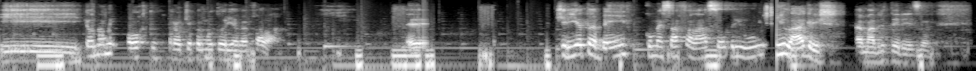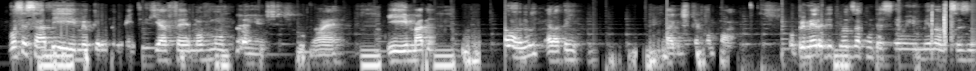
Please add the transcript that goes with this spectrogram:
e eu não me importo para o que a promotoria vai falar. É, queria também começar a falar sobre os milagres da Madre Teresa. Você sabe, meu querido ouvinte, que a fé move montanhas, não é? E Madre um, ela tem milagres para contar. O primeiro de todos aconteceu em 1900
